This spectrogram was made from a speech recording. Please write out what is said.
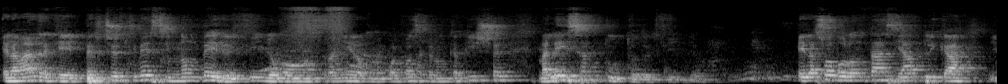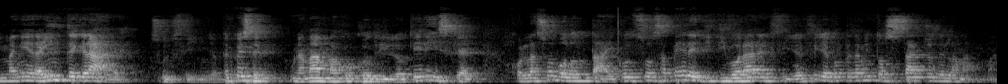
È la madre che per certi versi non vede il figlio come uno straniero, come qualcosa che non capisce, ma lei sa tutto del figlio e la sua volontà si applica in maniera integrale sul figlio. Per questo è una mamma coccodrillo che rischia con la sua volontà e col suo sapere di divorare il figlio. Il figlio è completamente ostaggio della mamma.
